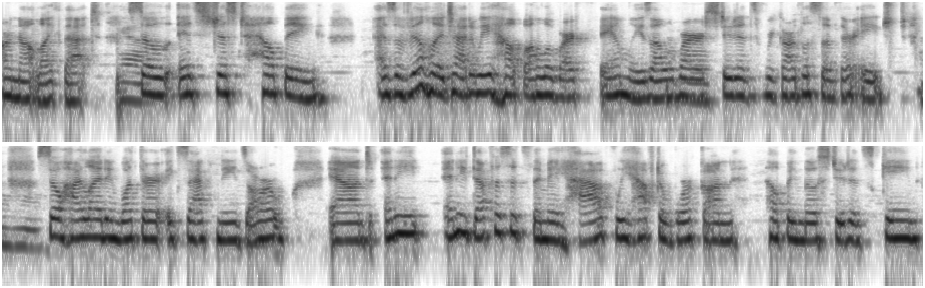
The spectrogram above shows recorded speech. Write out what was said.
are not like that. Yeah. So it's just helping as a village, how do we help all of our families, all of our mm-hmm. students, regardless of their age? Mm-hmm. So highlighting what their exact needs are and any any deficits they may have, we have to work on helping those students gain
